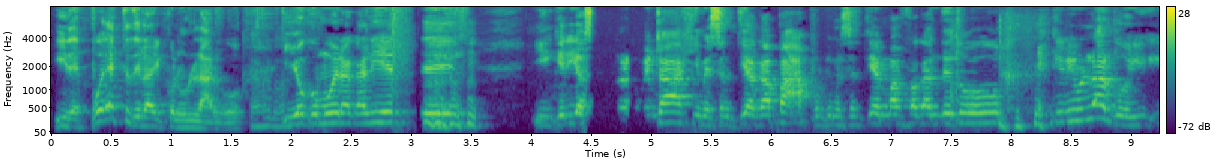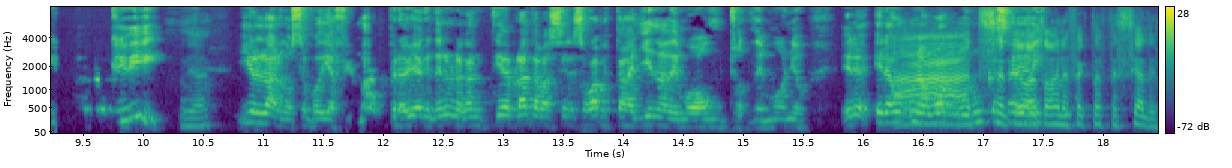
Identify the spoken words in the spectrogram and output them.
y después te tiráis con un largo. Y yo como era caliente y quería hacer largometraje y me sentía capaz porque me sentía el más bacán de todo, escribí un largo y, lo escribí. Y el largo se podía filmar, pero había que tener una cantidad de plata para hacer esa guapa, estaba llena de monstruos, demonios. Era, era una guapa nunca se, te va todo en efectos especiales.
